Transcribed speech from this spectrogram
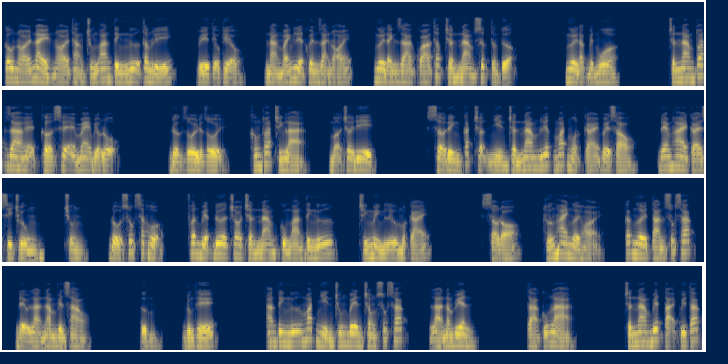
Câu nói này nói thẳng chúng an tình ngữ tâm lý, vì tiểu kiều, nàng mãnh liệt khuyên giải nói ngươi đánh giá quá thấp trần nam sức tưởng tượng. Ngươi đặc biệt mua. Trần nam toát ra hệ cờ cme biểu lộ. Được rồi được rồi, không thoát chính là, mở chơi đi. Sở đình cắt trận nhìn trần nam liếc mắt một cái về sau, đem hai cái si trùng trùng, đổ xúc sắc hộ phân biệt đưa cho trần nam cùng an tinh ngữ chính mình lưu một cái. Sau đó, hướng hai người hỏi các ngươi tán xúc sắc, đều là năm viên sao? Ừ m đúng thế. An tinh ngữ mắt nhìn chung bên trong xúc sắc, là năm viên. Ta cũng là. Trần nam biết tại quy tắc,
